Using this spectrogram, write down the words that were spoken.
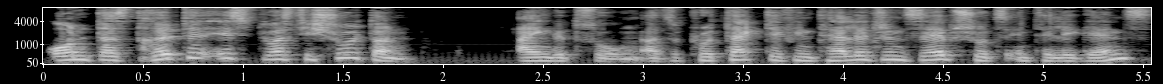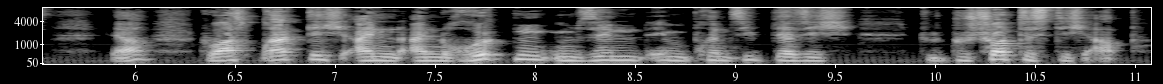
und das dritte ist, du hast die Schultern eingezogen, also Protective Intelligence, Selbstschutzintelligenz. Ja, du hast praktisch einen, einen Rücken im Sinn, im Prinzip, der sich, du, du schottest dich ab.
